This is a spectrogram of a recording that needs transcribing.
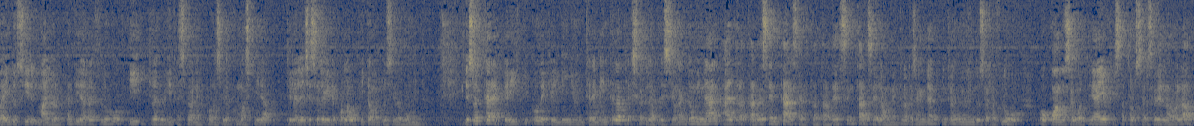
va a inducir mayor cantidad de reflujo y regurgitaciones, conocidos como aspirado, que la leche se le viene por la boquita o inclusive vómito. Y eso es característico de que el niño incrementa la presión, la presión abdominal al tratar de sentarse, al tratar de sentarse, el aumento de la presión intraabdominal induce reflujo, o cuando se voltea y empieza a torcerse de lado a lado.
